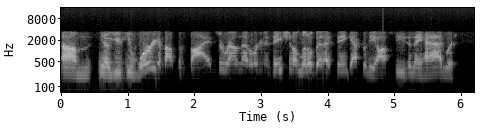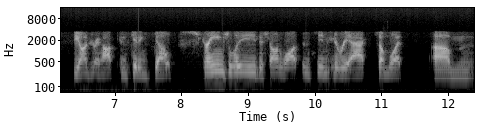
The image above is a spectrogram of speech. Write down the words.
Um, you know, you, you worry about the vibes around that organization a little bit, I think, after the offseason they had with DeAndre Hopkins getting dealt strangely, Deshaun Watson seeming to react somewhat um,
